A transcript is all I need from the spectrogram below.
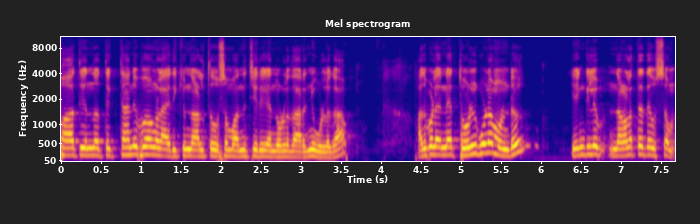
ഭാഗത്ത് നിന്ന് തിക്താനുഭവങ്ങളായിരിക്കും നാളത്തെ ദിവസം വന്നു ചേരുക എന്നുള്ളത് അറിഞ്ഞുകൊള്ളുക. അതുപോലെ തന്നെ തൊഴിൽ ഗുണമുണ്ട്. എങ്കിലും നാളത്തെ ദിവസം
